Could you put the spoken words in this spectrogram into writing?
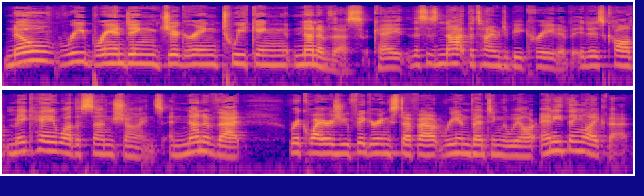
No rebranding, jiggering, tweaking, none of this. Okay. This is not the time to be creative. It is called make hay while the sun shines. And none of that requires you figuring stuff out, reinventing the wheel, or anything like that.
